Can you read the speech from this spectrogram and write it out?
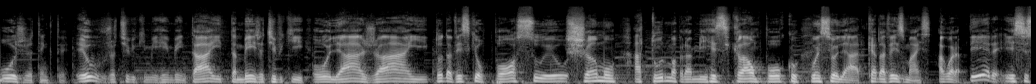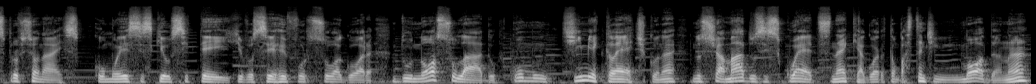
Hoje já tem que ter. Eu já tive que me reinventar e também já tive que olhar já e toda vez que eu posso eu chamo a turma para me reciclar um pouco com esse olhar, cada vez mais. Agora, ter esses profissionais como esses que eu citei, que você reforçou agora, do nosso lado, como um time eclético, né, nos chamados squads, né, que agora estão bastante em moda, né,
